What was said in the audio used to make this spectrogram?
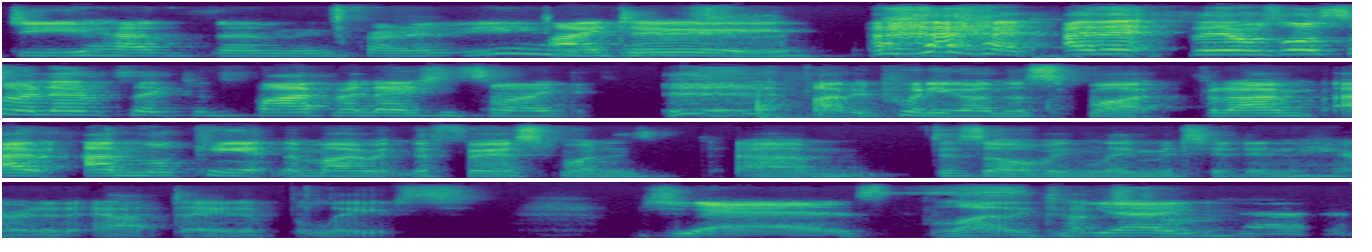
Do you have them in front of you? I do. and there was also another section with five foundations, so I might be putting you on the spot. But I'm I, am i am looking at the moment. The first one is um, dissolving limited, inherited, outdated beliefs. Yes, lightly touched yeah, on. Yeah.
